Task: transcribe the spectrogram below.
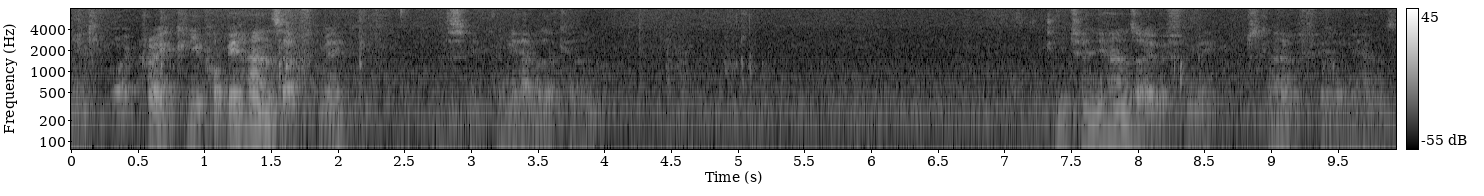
Thank you. Right, Craig, can you put your hands out for me? Let me have a look at them. Can you turn your hands over for me? I'm just going to have a feel of your hands.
